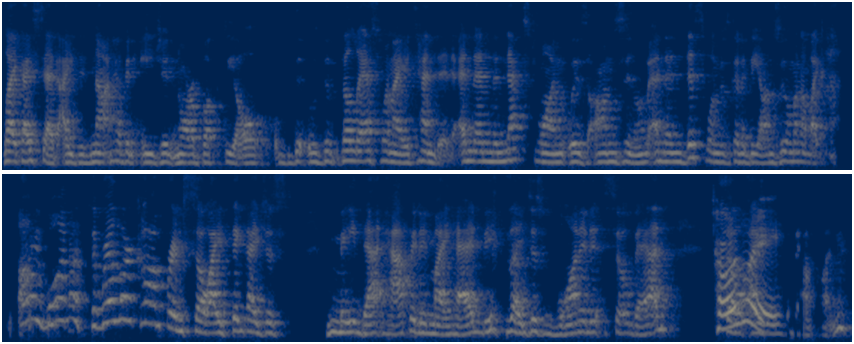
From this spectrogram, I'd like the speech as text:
like I said, I did not have an agent nor a book deal. The, the, the, last one I attended, and then the next one was on Zoom, and then this one was going to be on Zoom, and I'm like, I want a thriller conference. So I think I just made that happen in my head because I just wanted it so bad. Totally. So that one.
